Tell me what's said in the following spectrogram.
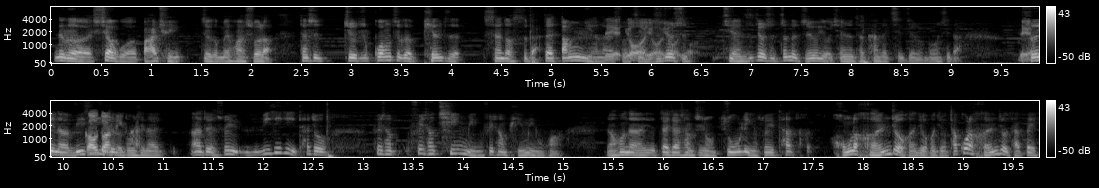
那个效果拔群，这个没话说了。但是就是光这个片子三到四百，在当年来说，简直就是简直就是真的只有有钱人才看得起这种东西的。对所以呢，VCD 这个东西呢，啊对，所以 VCD 它就非常非常亲民，非常平民化。然后呢，又再加上这种租赁，所以它红了很久很久很久，它过了很久才被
